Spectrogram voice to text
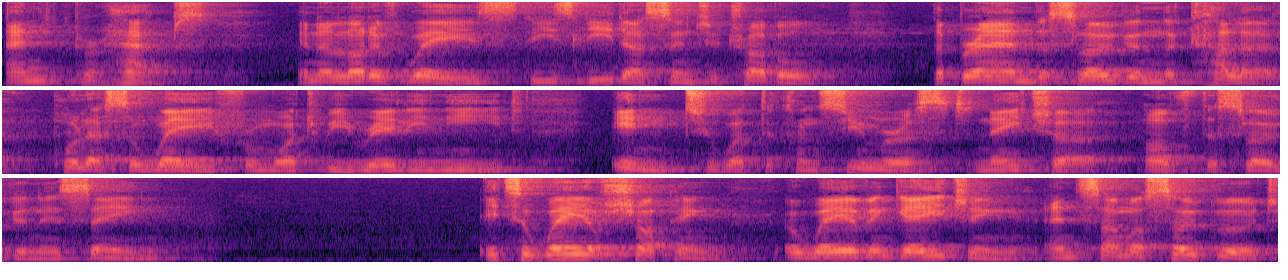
and perhaps in a lot of ways these lead us into trouble. The brand, the slogan, the color pull us away from what we really need into what the consumerist nature of the slogan is saying. It's a way of shopping, a way of engaging, and some are so good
